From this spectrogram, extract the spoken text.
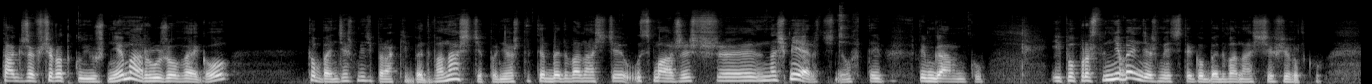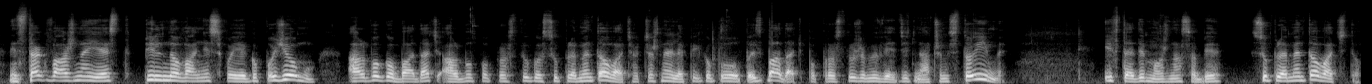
tak że w środku już nie ma różowego, to będziesz mieć braki B12, ponieważ ty te B12 usmażysz e, na śmierć no, w, tej, w tym garnku i po prostu nie będziesz mieć tego B12 w środku. Więc tak ważne jest pilnowanie swojego poziomu. Albo go badać, albo po prostu go suplementować, chociaż najlepiej go byłoby zbadać, po prostu, żeby wiedzieć na czym stoimy. I wtedy można sobie suplementować to.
